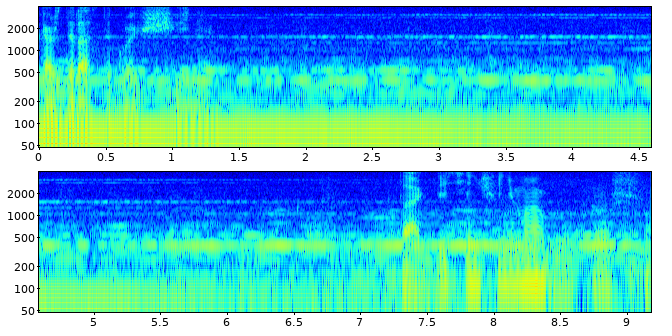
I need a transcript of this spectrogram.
каждый раз такое ощущение. Так, здесь я ничего не могу. Хорошо.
